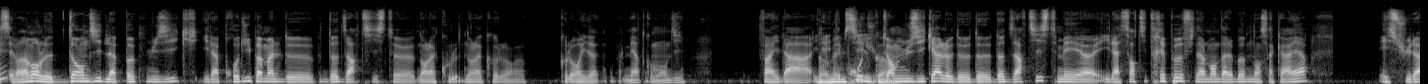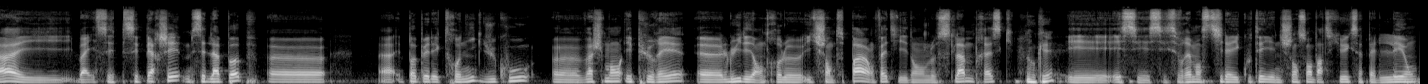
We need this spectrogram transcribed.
C'est vraiment le dandy de la pop musique. Il a produit pas mal de d'autres artistes euh, dans la dans la colo- colorisation. Merde, comment on dit? Enfin, il a, il a été style, producteur musical de de- d'autres artistes, mais euh, il a sorti très peu finalement d'albums dans sa carrière. Et celui-là, il, bah, c'est c'est perché, mais c'est de la pop, euh, euh, pop électronique, du coup, euh, vachement épuré. Euh, lui, il est entre le, il chante pas en fait, il est dans le slam presque. Ok. Et, et c'est c'est vraiment stylé à écouter. Il y a une chanson en particulier qui s'appelle Léon.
